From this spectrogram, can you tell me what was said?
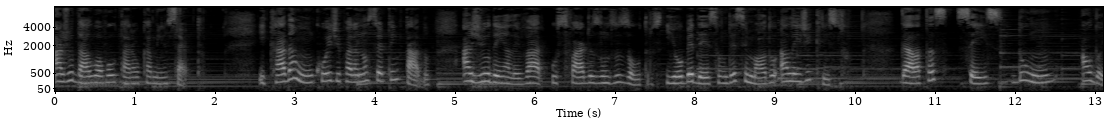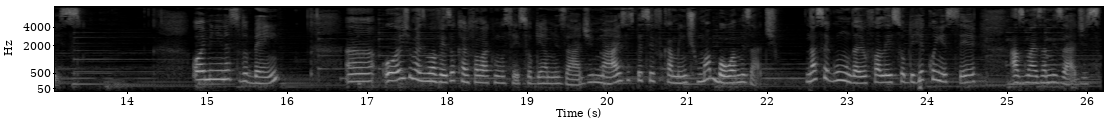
ajudá-lo a voltar ao caminho certo. E cada um cuide para não ser tentado. Ajudem a levar os fardos uns dos outros e obedeçam desse modo à lei de Cristo. Gálatas 6, do 1 ao 2. Oi meninas, tudo bem? Uh, hoje, mais uma vez, eu quero falar com vocês sobre amizade, mais especificamente uma boa amizade. Na segunda, eu falei sobre reconhecer as mais amizades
